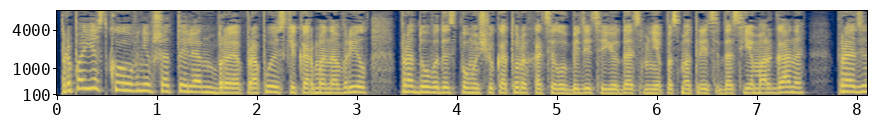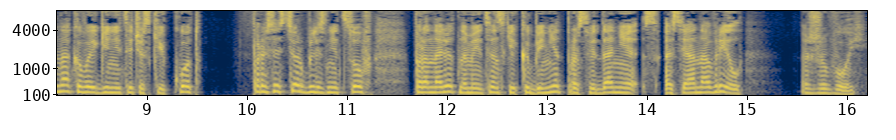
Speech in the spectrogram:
Про поездку в Невшатель Анбре, про поиски Кармен Аврил, про доводы, с помощью которых хотел убедить ее дать мне посмотреть досье Морганы, про одинаковый генетический код, про сестер-близнецов, про налет на медицинский кабинет, про свидание с Осиан Аврил. Живой.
